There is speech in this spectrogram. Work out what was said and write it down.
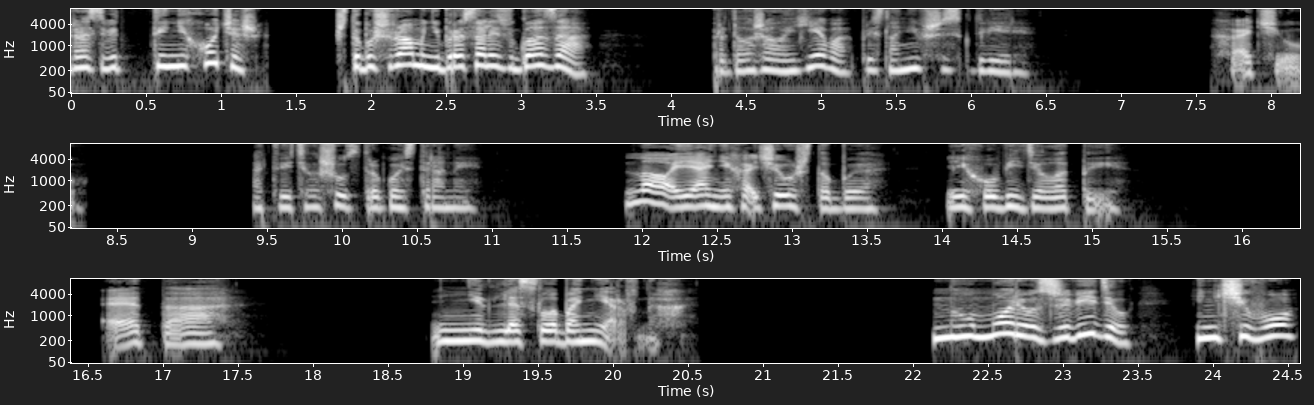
«Разве ты не хочешь, чтобы шрамы не бросались в глаза?» Продолжала Ева, прислонившись к двери. «Хочу», — ответил Шут с другой стороны. «Но я не хочу, чтобы их увидела ты. Это не для слабонервных». «Ну, Мориус же видел, и ничего».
